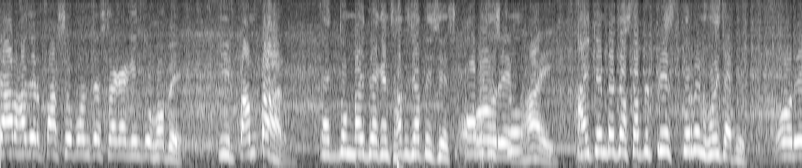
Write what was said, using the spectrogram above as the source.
চার হাজার পাঁচশো পঞ্চাশ টাকা কিন্তু হবে। কি পাম্পার? একদম ভাই দেখেন সাথে সাথে শেষ। ভাই। আইটেমটা জাস্ট আপনি প্রেস করবেন হয়ে যাবে। ওরে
